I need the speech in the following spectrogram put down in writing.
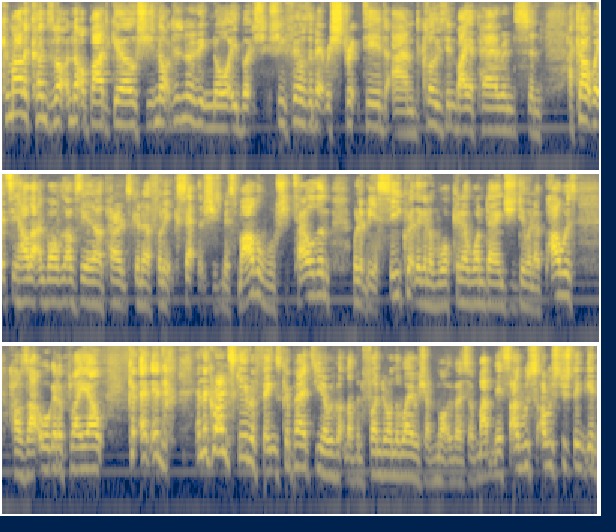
Kamala Khan's not not a bad girl. She's not doesn't do anything naughty, but she, she, feels a bit restricted and closed in by her parents. And I can't wait to see how that involves. Obviously, her parents gonna fully accept that she's Miss Marvel. Will she tell them? Will it be a secret? They're gonna walk in her one day and she's doing her powers. How's that all going to play out? In, in the grand scheme of things, compared to you know we've got Love and Thunder on the way, which had Multiverse of Madness. I was I was just thinking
